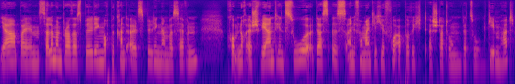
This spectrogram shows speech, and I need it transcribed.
Ja, beim Solomon Brothers Building, auch bekannt als Building Number 7, kommt noch erschwerend hinzu, dass es eine vermeintliche Vorabberichterstattung dazu gegeben hat.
